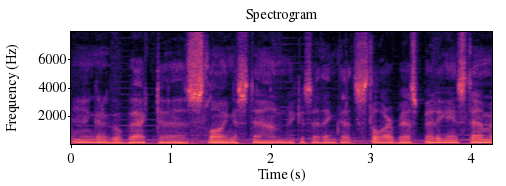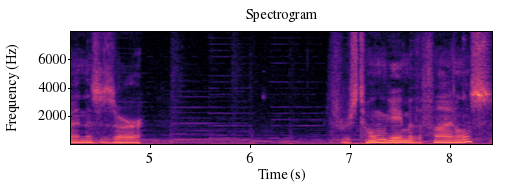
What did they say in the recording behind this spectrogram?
And I'm going to go back to slowing this down because I think that's still our best bet against them. And this is our first home game of the finals.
